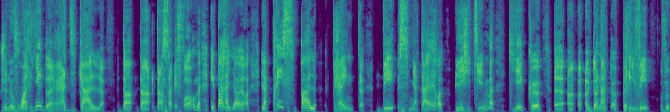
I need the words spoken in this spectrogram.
Je ne vois rien de radical dans, dans, dans sa réforme. Et par ailleurs, la principale crainte des signataires légitimes, qui est que euh, un, donateur privé veut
